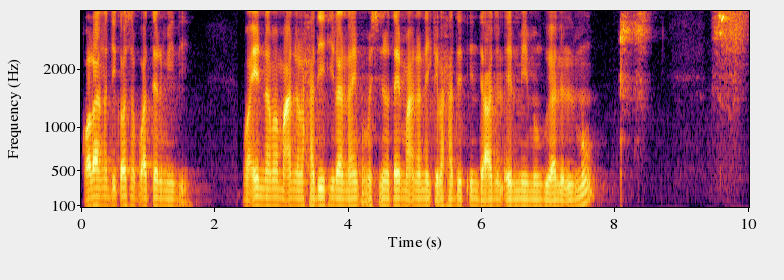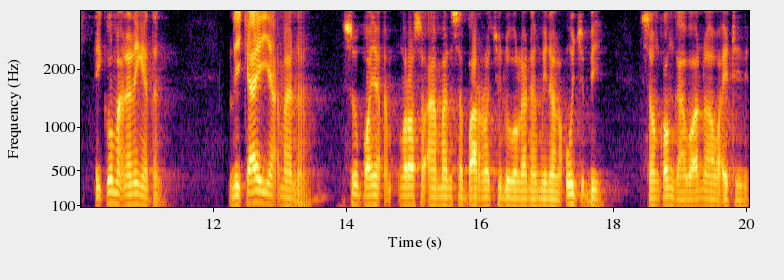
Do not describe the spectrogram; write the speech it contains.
Kala ngendika sapa Tirmizi wa inna ma ma'na al hadits lan naik pemestin utai makna nikil hadits inda ahli ilmi menggue ahli ilmu. Iku maknane ngeten. Likai yak mana? Supaya ngerasa aman separ rajulu wong lanang minal ujbi sangka gawana awake dhewe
